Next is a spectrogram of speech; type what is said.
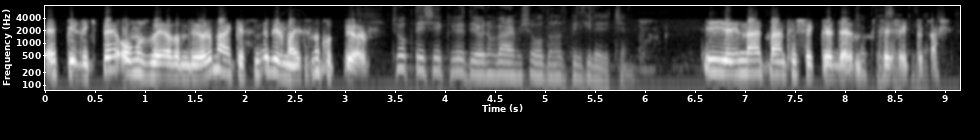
hep birlikte omuzlayalım diyorum. Herkesin de 1 Mayıs'ını kutluyorum. Çok teşekkür ediyorum vermiş olduğunuz bilgiler için. İyi yayınlar. Ben teşekkür ederim. Çok teşekkürler. Teşekkürler.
